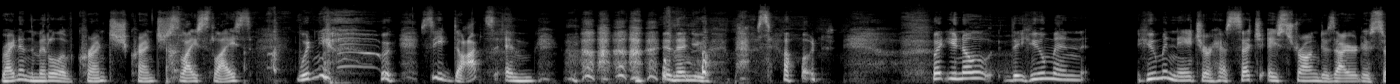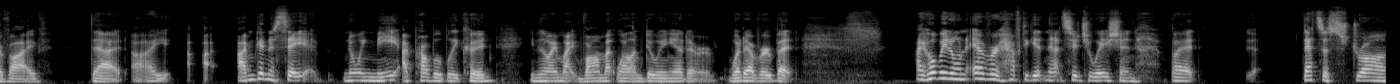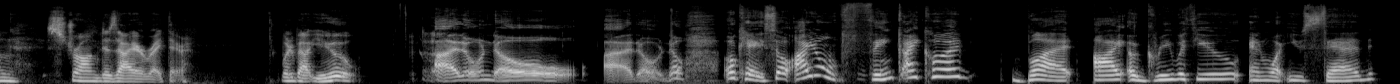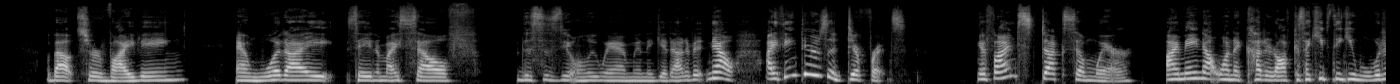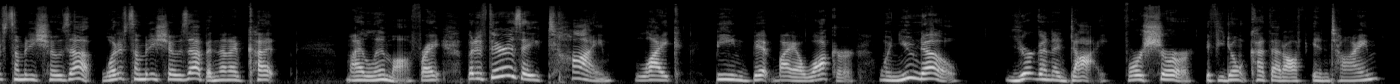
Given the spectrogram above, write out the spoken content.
right in the middle of crunch, crunch, slice, slice? Wouldn't you see dots and and then you pass out? But you know, the human human nature has such a strong desire to survive that I, I I'm going to say, knowing me, I probably could, even though I might vomit while I'm doing it or whatever. But I hope I don't ever have to get in that situation. But that's a strong, strong desire right there. What about you? I don't know. I don't know. Okay, so I don't think I could, but I agree with you and what you said about surviving. And what I say to myself, this is the only way I'm going to get out of it? Now, I think there's a difference. If I'm stuck somewhere, I may not want to cut it off because I keep thinking, well, what if somebody shows up? What if somebody shows up and then I've cut my limb off, right? But if there is a time like being bit by a walker when you know you're going to die for sure if you don't cut that off in time.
